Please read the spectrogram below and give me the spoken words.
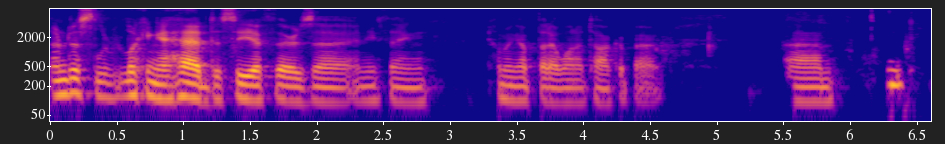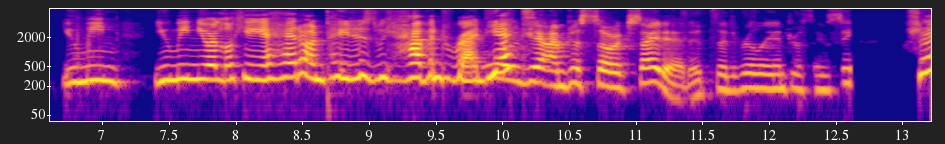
I'm just looking ahead to see if there's uh, anything coming up that I want to talk about. Um, you mean you mean you're looking ahead on pages we haven't read yet? Well, yeah, I'm just so excited. It's a really interesting scene. Shame.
